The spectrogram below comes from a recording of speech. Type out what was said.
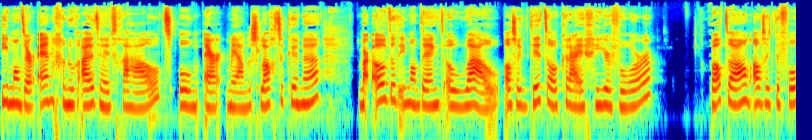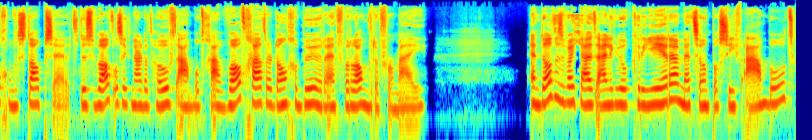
iemand er en genoeg uit heeft gehaald om er mee aan de slag te kunnen. Maar ook dat iemand denkt: oh wauw, als ik dit al krijg hiervoor, wat dan als ik de volgende stap zet? Dus wat als ik naar dat hoofdaanbod ga? Wat gaat er dan gebeuren en veranderen voor mij? En dat is wat je uiteindelijk wil creëren met zo'n passief aanbod.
